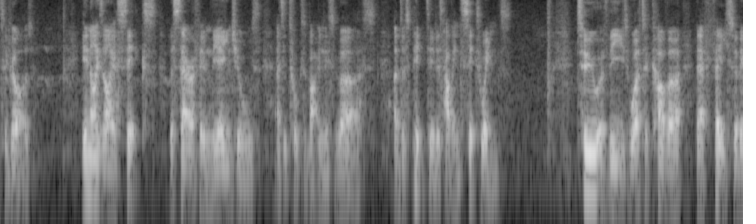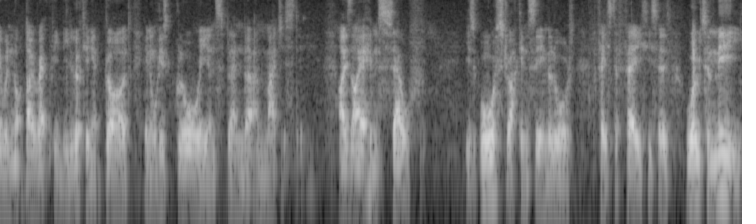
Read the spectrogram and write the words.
to God. In Isaiah 6, the seraphim, the angels, as it talks about in this verse, are depicted as having six wings. Two of these were to cover their face so they would not directly be looking at God in all his glory and splendour and majesty. Isaiah himself is awestruck in seeing the Lord face to face. He says, Woe to me!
